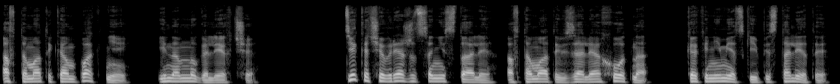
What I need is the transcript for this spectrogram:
автоматы компактней и намного легче. Те кочевряжиться не стали, автоматы взяли охотно, как и немецкие пистолеты.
